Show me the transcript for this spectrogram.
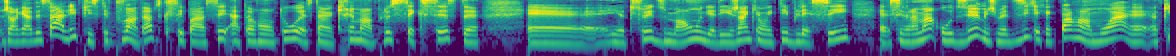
j'ai regardé ça aller, puis c'est épouvantable ce qui s'est passé à Toronto Toronto, euh, c'était un crime en plus sexiste. Euh, il a tué du monde, il y a des gens qui ont été blessés. Euh, c'est vraiment odieux, mais je me dis qu'il y a quelque part en moi, OK,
